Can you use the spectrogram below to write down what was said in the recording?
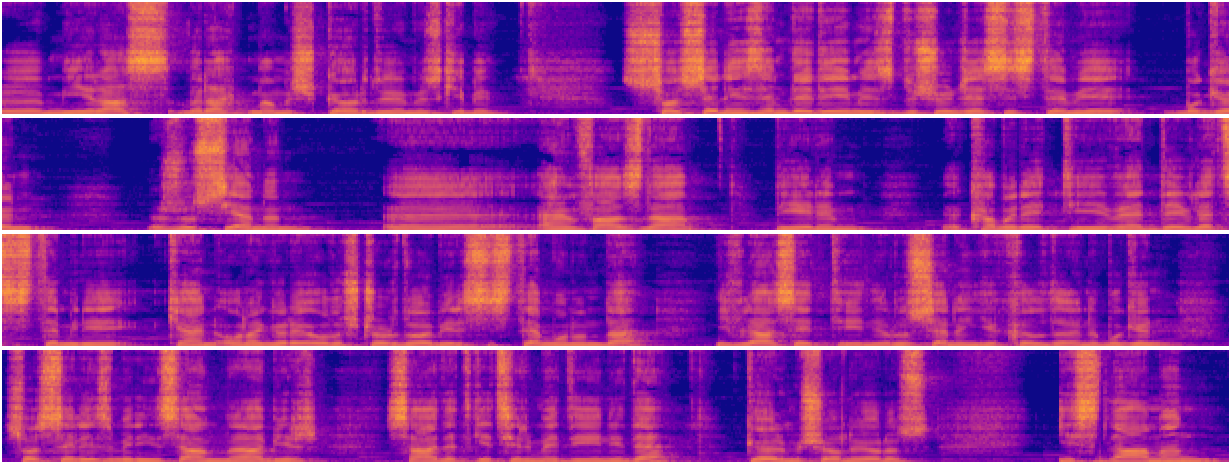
e, miras bırakmamış gördüğümüz gibi. Sosyalizm dediğimiz düşünce sistemi bugün Rusya'nın e, en fazla diyelim e, kabul ettiği ve devlet sistemini kendi ona göre oluşturduğu bir sistem onun da iflas ettiğini, Rusya'nın yıkıldığını, bugün sosyalizmin insanlığa bir saadet getirmediğini de görmüş oluyoruz. İslam'ın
